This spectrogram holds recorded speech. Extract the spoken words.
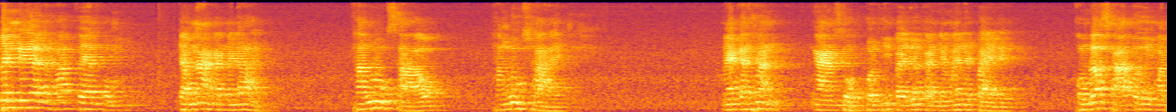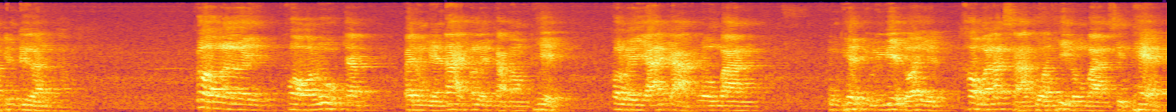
เป็นเดือนนะครับ แฟนผมจำหน้ากันไม่ได้ ทั้งลูกสาว ทั้งลูกชาย แม้กระทั่งงานศพคนที่ไปด้วยกันยังไม่ได้ไปเลยผมรักษาตัวเองมาเป็นเดือนครับ ก็เลยพอลูกจะไปโรงเรียนได้ก็เลยกลับมากรุงเทพก็เลยย้ายจากโรงพยาบาลกรุงเทพจุฬาเวชร้อยเอ็ดเข้ามารักษาตัวที่โรงพยาบาลสินแพทย์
